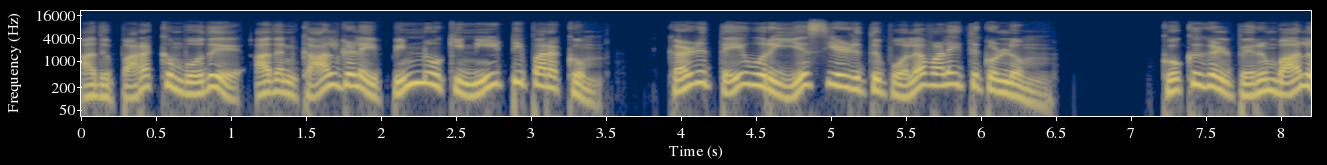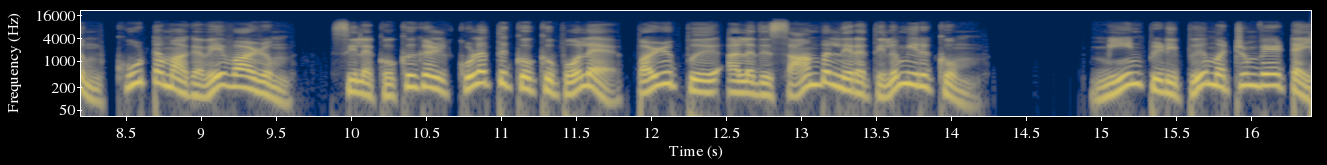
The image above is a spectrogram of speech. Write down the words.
அது பறக்கும்போது அதன் கால்களை பின்னோக்கி நீட்டி பறக்கும். கழுத்தை ஒரு எஸ் எழுத்து போல வளைத்துக் கொள்ளும். கொக்குகள் பெரும்பாலும் கூட்டமாகவே வாழும். சில கொக்குகள் குளத்துக் கொக்கு போல பழுப்பு அல்லது சாம்பல் நிறத்திலும் இருக்கும். மீன்பிடிப்பு மற்றும் வேட்டை.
